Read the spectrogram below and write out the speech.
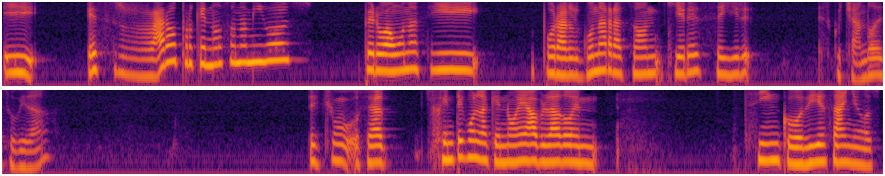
Y es raro porque no son amigos, pero aún así, por alguna razón, quieres seguir escuchando de su vida. Es como, o sea, gente con la que no he hablado en 5 o 10 años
